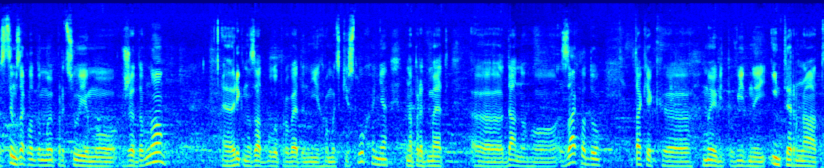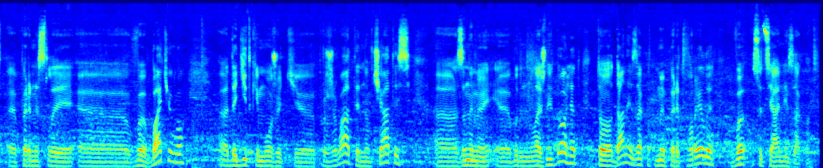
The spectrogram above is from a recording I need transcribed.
З цим закладом ми працюємо вже давно. Е, Рік назад було проведені громадські слухання на предмет е, даного закладу. Так як е, ми відповідний інтернат перенесли в Батьово, де дітки можуть проживати, навчатись, за ними буде належний догляд, то даний заклад ми перетворили в соціальний заклад.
